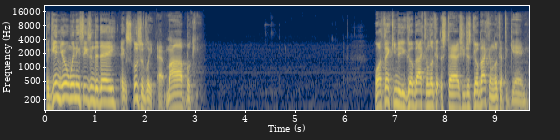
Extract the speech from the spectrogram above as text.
Begin your winning season today exclusively at MyBookie. Well, I think you know you go back and look at the stats. You just go back and look at the game.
